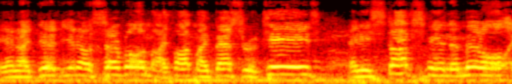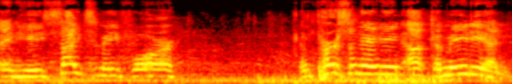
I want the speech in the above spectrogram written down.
and I did, you know, several of them. I thought my best routines, and he stops me in the middle and he cites me for impersonating a comedian.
